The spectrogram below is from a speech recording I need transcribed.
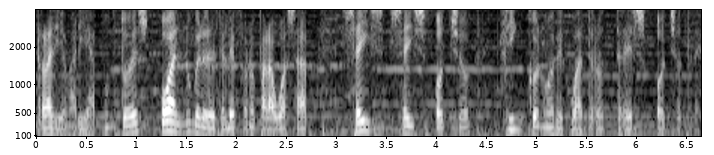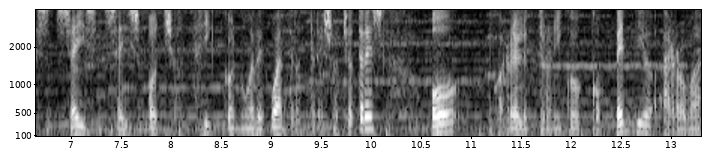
radiomaria.es o al número de teléfono para WhatsApp 668 594 383 668 594 383 o correo electrónico compendio arroba.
